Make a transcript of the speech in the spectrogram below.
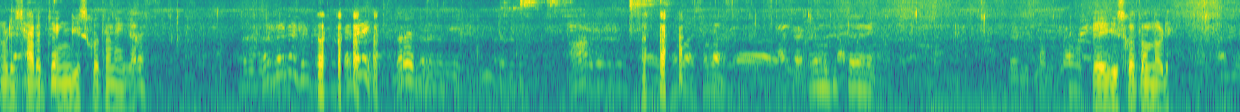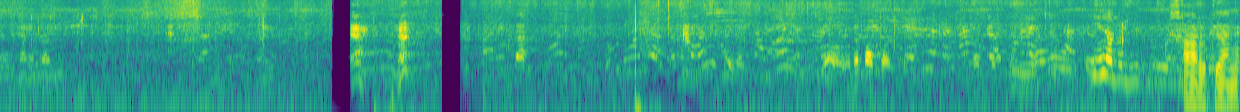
ನೋಡಿ ಸಾರಥಿ ಹೆಂಗೆ ಇಸ್ಕೋತಾನೆ ಈಗ. ಹೇಗೆ ಇಸ್ಕೋತಾನೆ ನೋಡಿ. ಸಾರಥಿ ಆನೆ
